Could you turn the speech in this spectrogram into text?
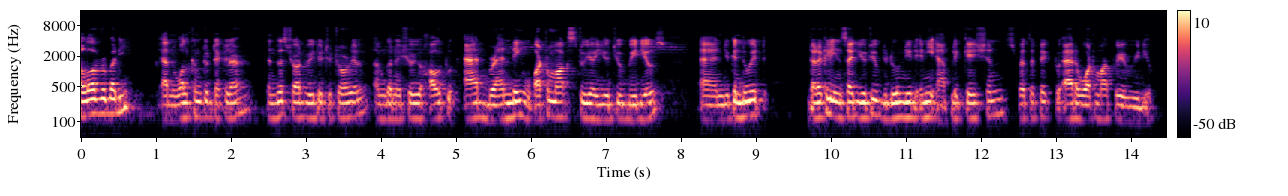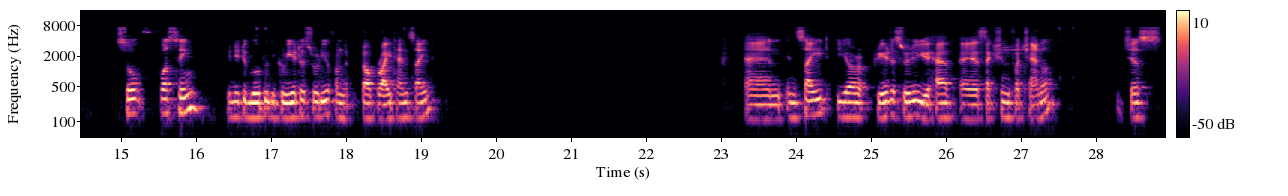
Hello everybody and welcome to TechLair. In this short video tutorial, I'm going to show you how to add branding watermarks to your YouTube videos and you can do it directly inside YouTube. You don't need any application specific to add a watermark to your video. So first thing, you need to go to the Creator Studio from the top right hand side and inside your Creator Studio you have a section for channel. Just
